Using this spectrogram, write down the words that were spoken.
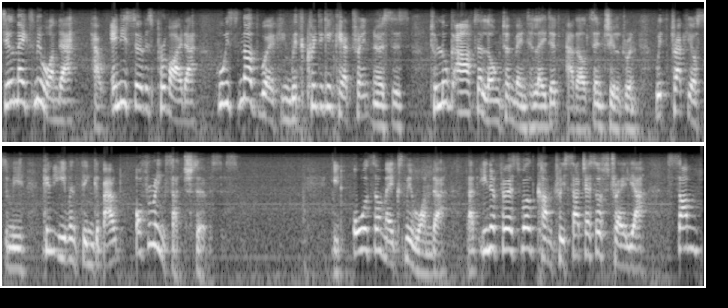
still makes me wonder how any service provider who is not working with critical care trained nurses to look after long-term ventilated adults and children with tracheostomy can even think about offering such services. It also makes me wonder that in a first world country such as Australia, some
